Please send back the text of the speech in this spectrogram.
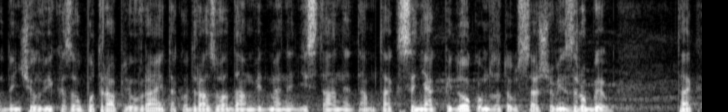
один чоловік казав, потраплю в рай, так одразу Адам від мене дістане там, так, синяк під оком за те все, що він зробив. Так?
